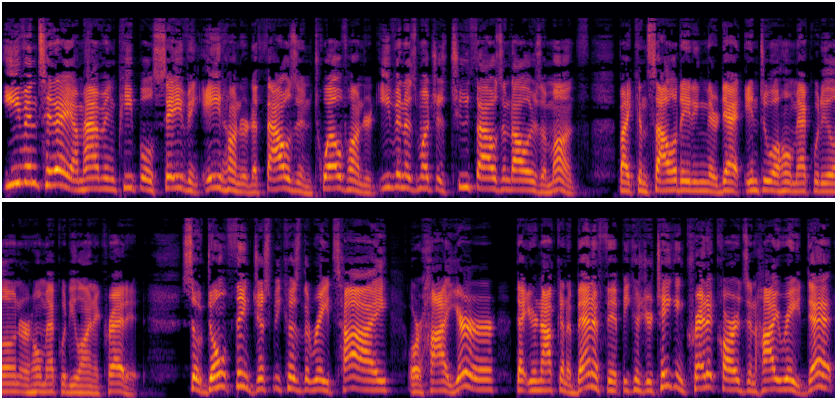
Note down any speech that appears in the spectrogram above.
Even today, I'm having people saving 800, 1000, 1200, even as much as $2,000 a month by consolidating their debt into a home equity loan or home equity line of credit. So don't think just because the rate's high or higher that you're not going to benefit because you're taking credit cards and high rate debt.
